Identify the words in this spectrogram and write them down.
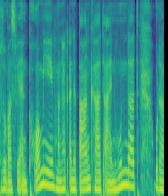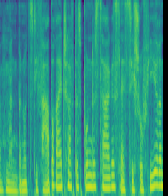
sowas wie ein Promi. Man hat eine Bahncard 100 oder man benutzt die Fahrbereitschaft des Bundestages, lässt sich chauffieren.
